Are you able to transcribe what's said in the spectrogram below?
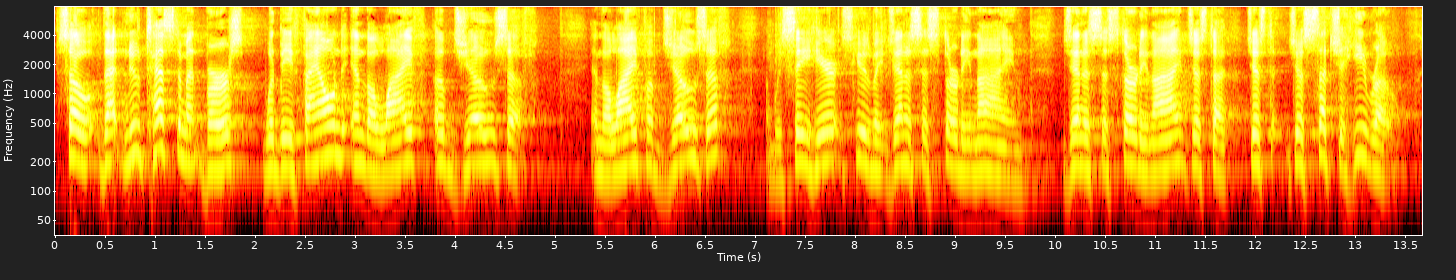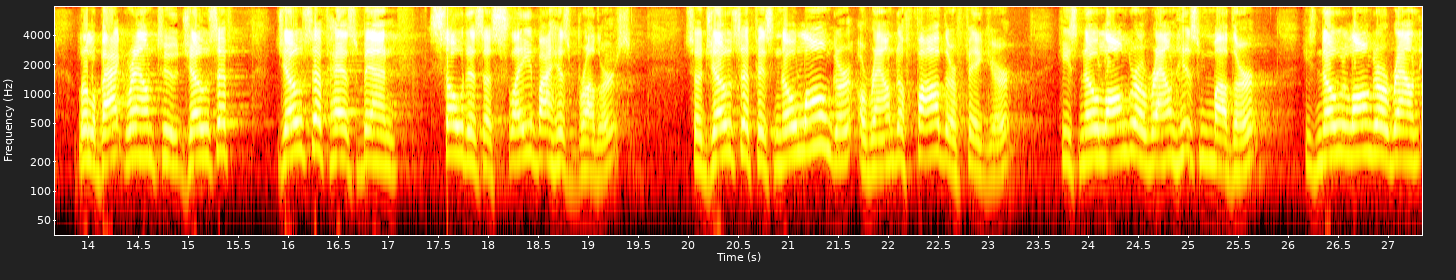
So that New Testament verse would be found in the life of Joseph. In the life of Joseph, and we see here, excuse me, Genesis 39. Genesis 39, just, a, just, just such a hero. Little background to Joseph. Joseph has been sold as a slave by his brothers. So Joseph is no longer around a father figure. He's no longer around his mother. He's no longer around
